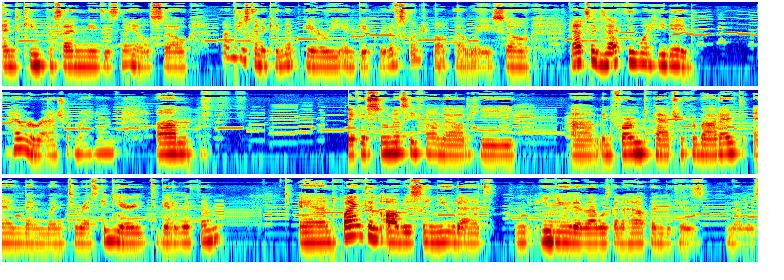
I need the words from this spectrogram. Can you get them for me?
and King Poseidon needs a snail, so I'm just gonna kidnap Gary and get rid of SpongeBob that way. So that's exactly what he did. I have a rash on my hand. Um, like as soon as he found out, he um, informed Patrick about it and then went to rescue Gary together with him. And Plankton obviously knew that he knew that that was gonna happen because that was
